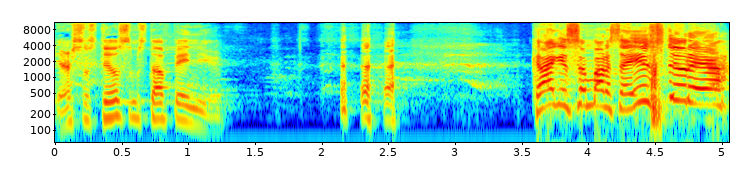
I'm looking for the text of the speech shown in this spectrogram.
there's still some stuff in you. Can I get somebody to say, it's still there?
